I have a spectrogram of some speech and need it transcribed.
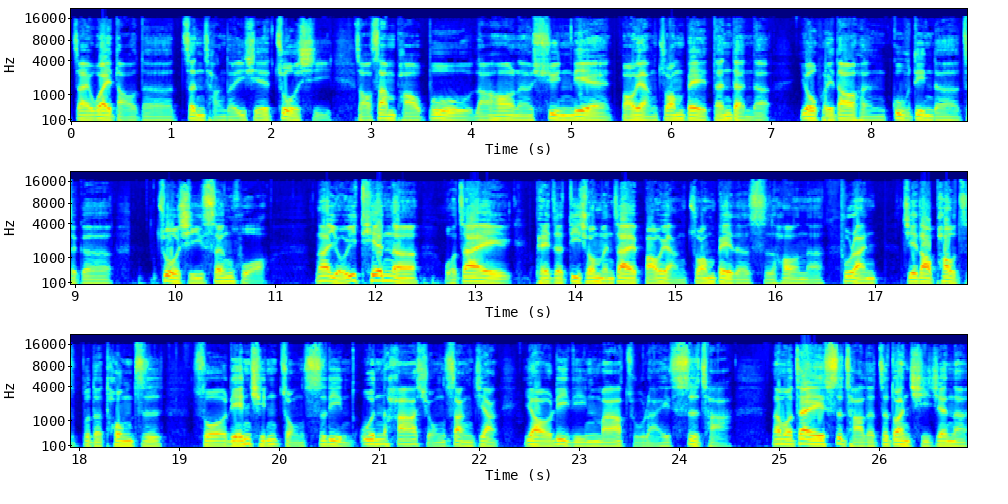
在外岛的正常的一些作息，早上跑步，然后呢训练、保养装备等等的，又回到很固定的这个作息生活。那有一天呢，我在陪着弟兄们在保养装备的时候呢，突然接到炮子部的通知，说联勤总司令温哈雄上将要莅临马祖来视察。那么在视察的这段期间呢，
